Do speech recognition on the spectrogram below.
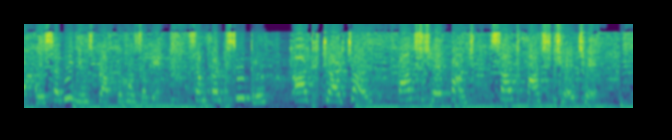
आपको सभी न्यूज़ प्राप्त हो सके। संपर्क सूत्र आठ चार चार पाँच छः पाँच सात पाँच छः छः।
